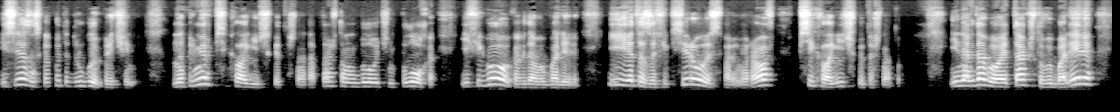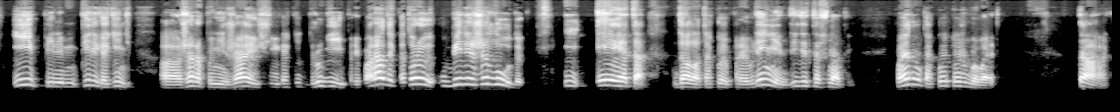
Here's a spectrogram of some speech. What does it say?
и связана с какой-то другой причиной. Например, психологическая тошнота, потому что вам было очень плохо и фигово, когда вы болели. И это зафиксировалось, сформировав психологическую тошноту. Иногда бывает так, что вы болели и пили, пили какие-нибудь а, жаропонижающие, какие-то другие препараты, которые убили желудок. И это дало такое проявление в виде тошноты. Поэтому такое тоже бывает. Так.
